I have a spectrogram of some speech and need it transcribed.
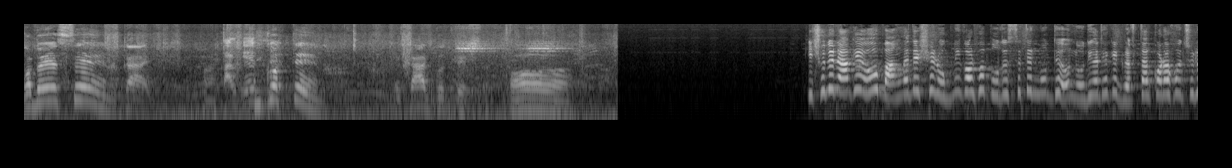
কবে এসছেন? কাজ কালকে কি করতেন? কাজ করতে ও। কিছুদিন আগেও বাংলাদেশের অগ্নিগর্ভ পরিস্থিতির মধ্যেও নদিয়া থেকে গ্রেফতার করা হয়েছিল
